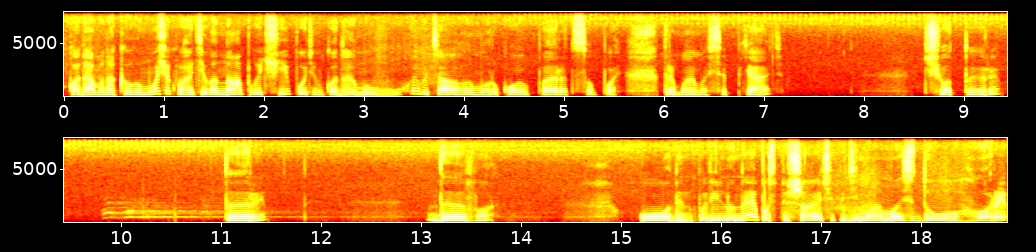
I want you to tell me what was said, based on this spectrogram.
Вкладаємо на килимочок, вага тіла на плечі, потім вкладаємо вухо і витягуємо рукою перед собою. Тримаємося 5, 4, 3, 2, один. Повільно не поспішаючи, підіймаємось до гори.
